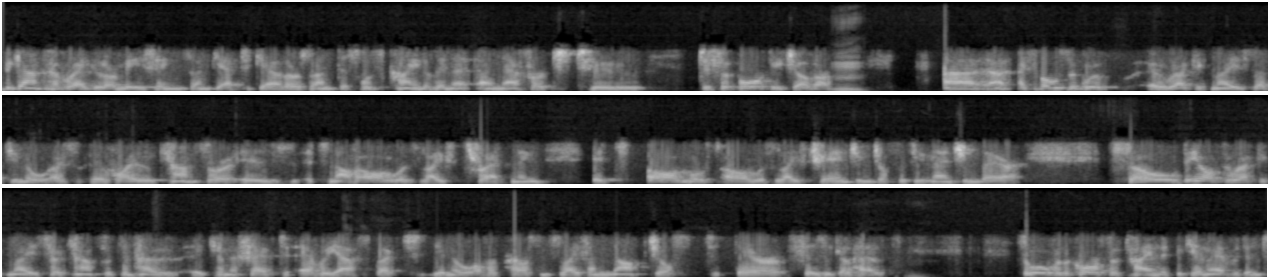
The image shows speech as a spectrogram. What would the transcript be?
began to have regular meetings and get togethers, and this was kind of a, an effort to, to support each other. Mm. Uh, I suppose the group uh, recognised that you know, as, uh, while cancer is, it's not always life threatening. It's almost always life changing, just as you mentioned there. So they also recognise how cancer can have it can affect every aspect, you know, of a person's life, and not just their physical health. Mm. So over the course of time, it became evident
